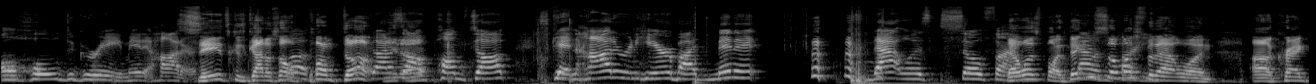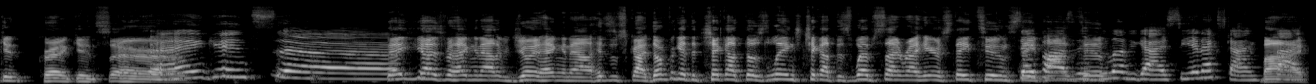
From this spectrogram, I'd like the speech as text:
A whole degree made it hotter. See, it's because got us all Look, pumped up. Got us know? all pumped up. It's getting hotter in here by the minute. that was so fun. That was fun. Thank That you so much for that one. Uh Crankin Crankin Sir. Thanking sir. Thank you guys for hanging out. If you enjoyed hanging out, hit subscribe. Don't forget to check out those links. Check out this website right here. Stay tuned. Stay, Stay positive. positive. We love you guys. See you next time. Bye.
